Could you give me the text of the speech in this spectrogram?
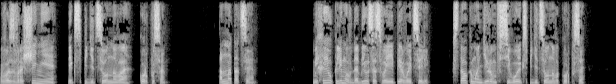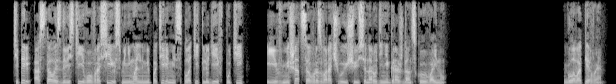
Возвращение экспедиционного корпуса. Аннотация. Михаил Климов добился своей первой цели. Стал командиром всего экспедиционного корпуса. Теперь осталось довести его в Россию с минимальными потерями, сплотить людей в пути и вмешаться в разворачивающуюся на родине гражданскую войну. Глава первая.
